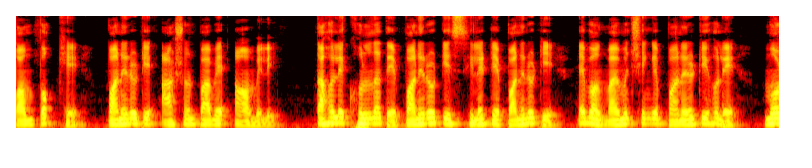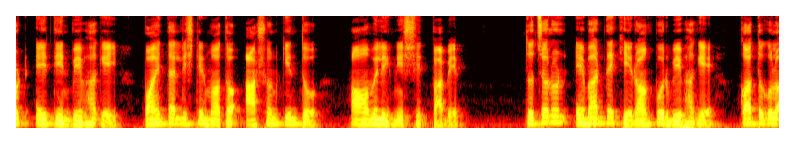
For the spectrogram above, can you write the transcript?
কমপক্ষে পনেরোটি আসন পাবে আওয়ামী লীগ। তাহলে খুলনাতে পনেরোটি, সিলেটে পনেরোটি এবং ময়মনসিংহে পনেরোটি হলে মোট এই তিন বিভাগেই পঁয়তাল্লিশটির মতো আসন কিন্তু আওয়ামী লীগ নিশ্চিত পাবে। তো চলুন এবার দেখি রংপুর বিভাগে কতগুলো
